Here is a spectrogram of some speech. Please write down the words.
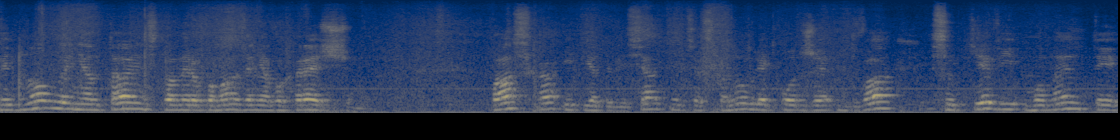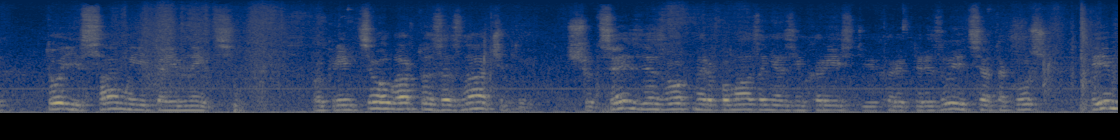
відновленням таїнства миропомазання в охрещенні. Пасха і П'ятидесятниця становлять, отже, два суттєві моменти тої самої таємниці. Окрім цього, варто зазначити, що цей зв'язок миропомазання з Євхаристією характеризується також тим,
